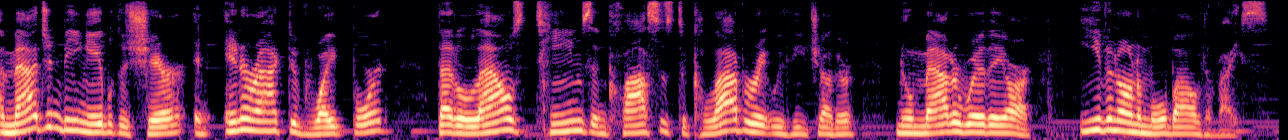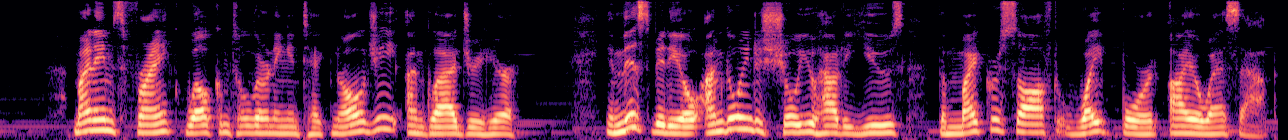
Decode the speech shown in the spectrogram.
Imagine being able to share an interactive whiteboard that allows teams and classes to collaborate with each other no matter where they are, even on a mobile device. My name's Frank, welcome to Learning and Technology, I'm glad you're here. In this video, I'm going to show you how to use the Microsoft Whiteboard iOS app.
